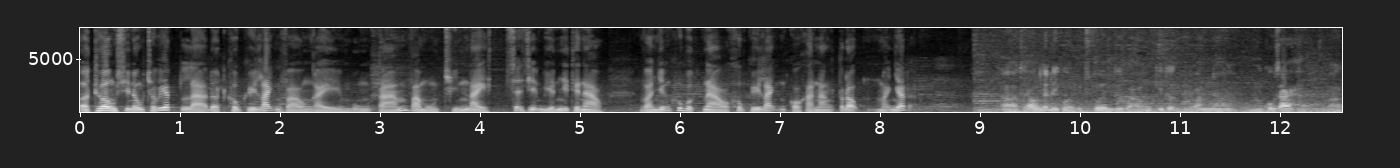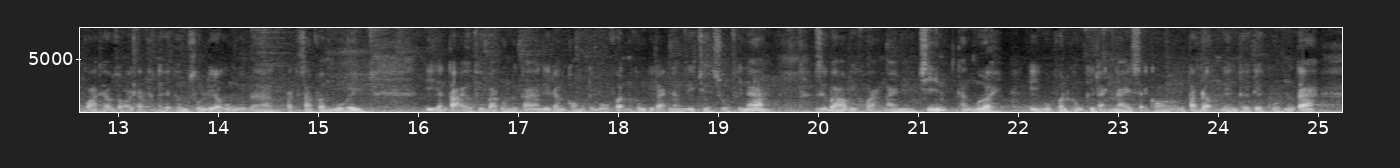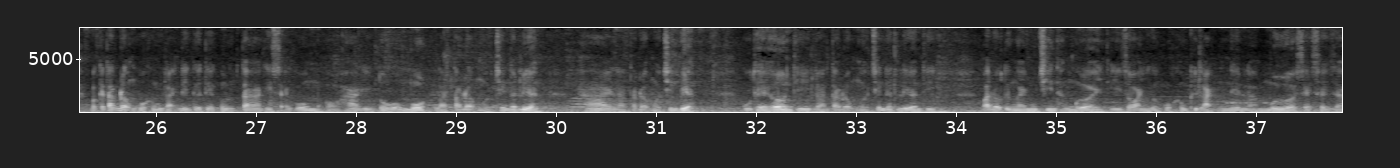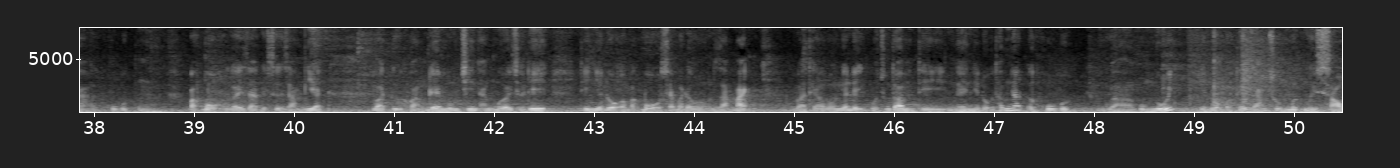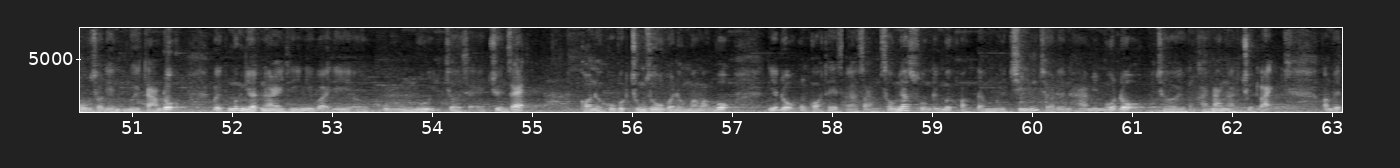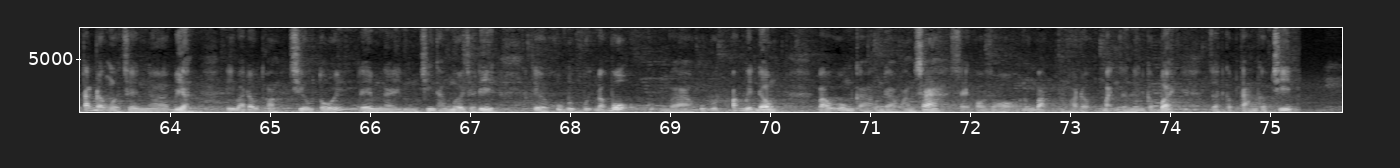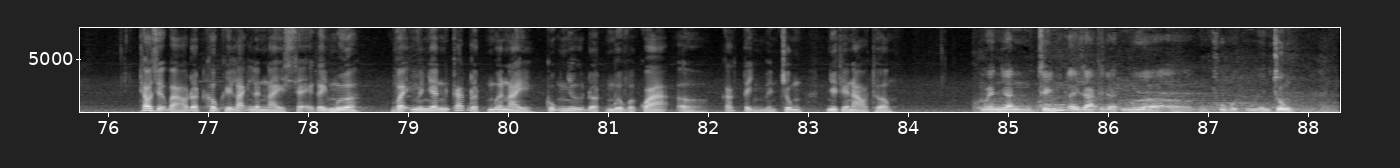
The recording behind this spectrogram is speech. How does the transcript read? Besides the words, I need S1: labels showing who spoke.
S1: Ờ, thưa ông, xin ông cho biết là đợt không khí lạnh vào ngày mùng 8 và mùng 9 này sẽ diễn biến như thế nào và những khu vực nào không khí lạnh có khả năng tác động mạnh nhất?
S2: À, theo nhận định của trung tâm dự báo khí tượng thủy văn ờ, quốc gia và qua theo dõi các hệ thống số liệu cũng như là các sản phẩm mô hình thì hiện tại ở phía bắc của nước ta thì đang có một cái bộ phận không khí lạnh đang di chuyển xuống phía nam. Dự báo thì khoảng ngày mùng 9 tháng 10 thì bộ phận không khí lạnh này sẽ có tác động đến thời tiết của nước ta. Và cái tác động của không khí lạnh đến thời tiết của nước ta thì sẽ gồm có hai yếu tố. Một là tác động ở trên đất liền, hai là tác động ở trên biển. Cụ thể hơn thì là tác động ở trên đất liền thì bắt đầu từ ngày 9 tháng 10 thì do ảnh hưởng của không khí lạnh nên là mưa sẽ xảy ra ở khu vực Bắc Bộ, gây ra cái sự giảm nhiệt. Và từ khoảng đêm mùng 9 tháng 10 trở đi thì nhiệt độ ở Bắc Bộ sẽ bắt đầu giảm mạnh và theo nhận định của trung tâm thì nền nhiệt độ thấp nhất ở khu vực và vùng núi, nhiệt độ có thể giảm xuống mức 16 cho đến 18 độ. Với mức nhiệt này thì như vậy thì ở khu vùng núi trời sẽ chuyển rét còn ở khu vực Trung Du và Đồng bằng Bắc Bộ, nhiệt độ cũng có thể à, giảm sâu nhất xuống cái mức khoảng tầm 19 cho đến 21 độ, trời cũng khả năng là chuyển lạnh. Còn về tác động ở trên à, biển thì bắt đầu khoảng chiều tối đêm ngày 9 tháng 10 trở đi thì ở khu vực vịnh Bắc Bộ và khu vực Bắc Biển Đông bao gồm cả quần đảo Hoàng Sa sẽ có gió đông bắc hoạt động mạnh dần lên cấp 7, giật cấp 8, cấp 9.
S1: Theo dự báo đợt không khí lạnh lần này sẽ gây mưa. Vậy nguyên nhân các đợt mưa này cũng như đợt mưa vừa qua ở các tỉnh miền Trung như thế nào thưa ông?
S2: Nguyên nhân chính gây ra cái đợt mưa ở khu vực miền Trung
